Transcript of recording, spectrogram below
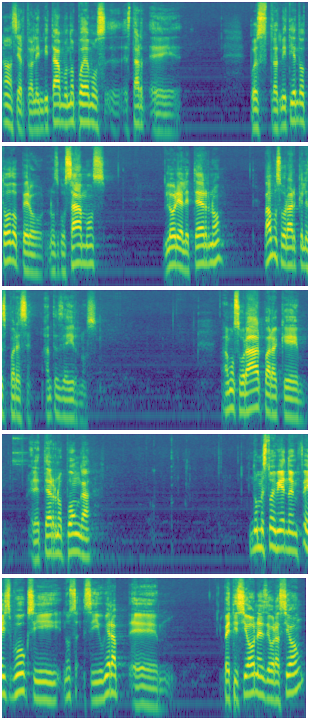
No, es cierto, le invitamos, no podemos eh, estar eh, pues transmitiendo todo, pero nos gozamos. Gloria al Eterno. Vamos a orar, ¿qué les parece? Antes de irnos. Vamos a orar para que el Eterno ponga. No me estoy viendo en Facebook si, si hubiera eh, peticiones de oración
